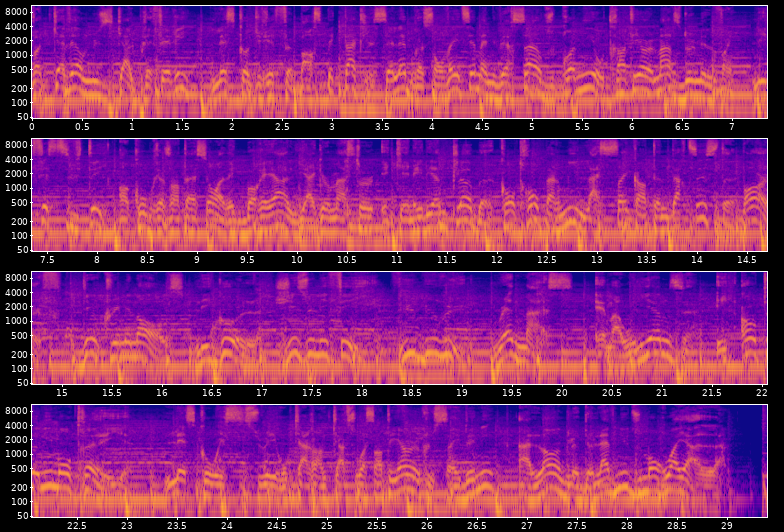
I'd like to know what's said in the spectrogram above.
Votre caverne musicale préférée, l'Escogriffe Bar Spectacle, célèbre son 20e anniversaire du 1er au 31 mars 2020. Les festivités, en co-présentation avec Boréal, Jagermaster et Canadian Club, compteront parmi la cinquantaine d'artistes Barf, Dear Criminals, Les Ghouls, Jésus les filles, Uburu, Red Mass, Emma Williams et Anthony Montreuil. L'ESCO est situé au 4461 rue Saint-Denis, à l'angle de l'avenue du Mont-Royal.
